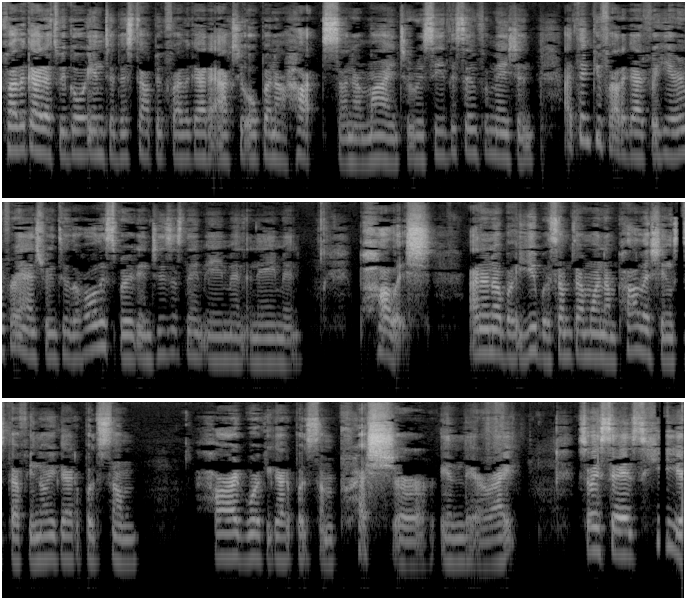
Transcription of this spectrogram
Father God, as we go into this topic, Father God, I ask you open our hearts and our mind to receive this information. I thank you, Father God, for hearing, for answering to the Holy Spirit. In Jesus' name, amen and amen. Polish. I don't know about you, but sometimes when I'm polishing stuff, you know, you got to put some hard work. You got to put some pressure in there, right? So it says here,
